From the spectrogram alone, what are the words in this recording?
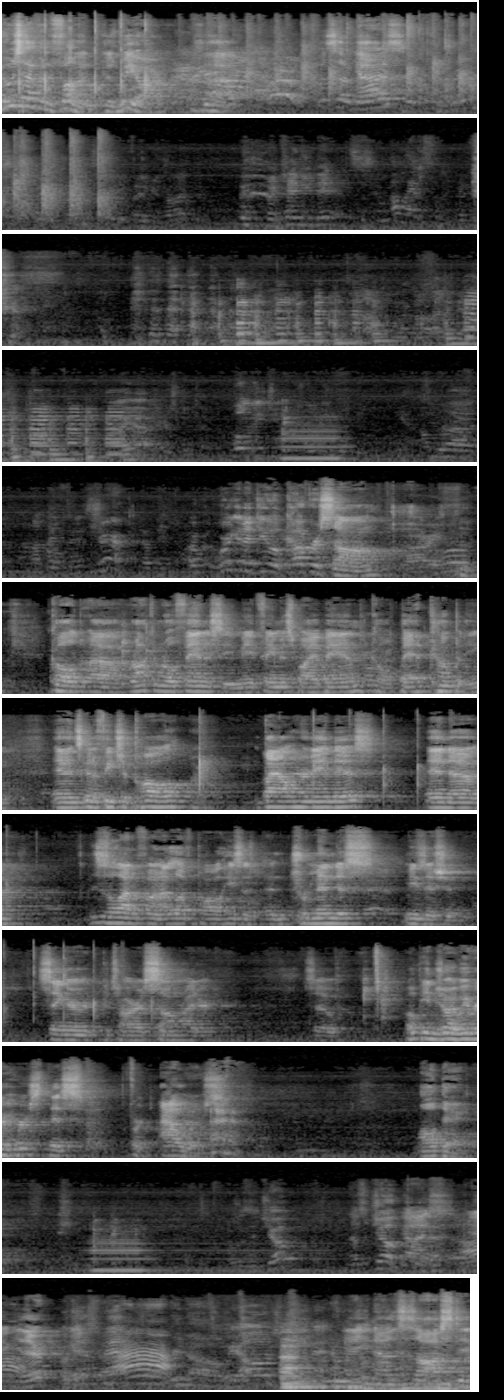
who's having fun? Because we are. feature Paul Val Hernandez. And um, this is a lot of fun. I love Paul. He's a, a tremendous musician, singer, guitarist, songwriter. So, hope you enjoy. We rehearsed this for hours. All day. Was a joke. That was a joke, guys. You, you there? Okay. Yeah, you know, this is Austin.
